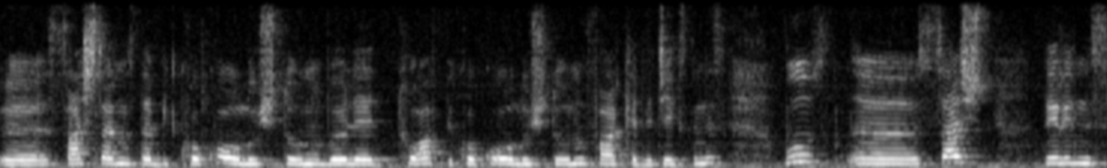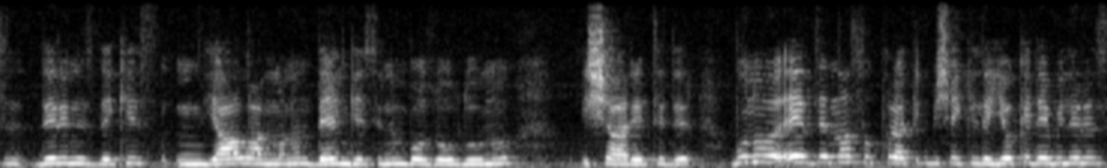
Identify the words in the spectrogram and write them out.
e, saçlarınızda bir koku oluştuğunu, böyle tuhaf bir koku oluştuğunu fark edeceksiniz. Bu e, saç deriniz, derinizdeki yağlanmanın dengesinin bozulduğunu işaretidir. Bunu evde nasıl pratik bir şekilde yok edebiliriz?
